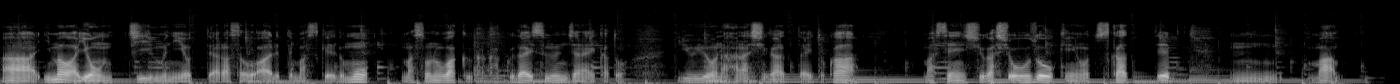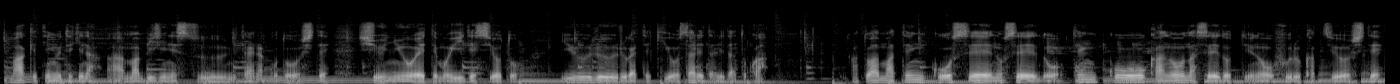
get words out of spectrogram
あ今は4チームによって争われてますけれども、まあ、その枠が拡大するんじゃないかというような話があったりとか、まあ、選手が肖像権を使って、うんまあ、マーケティング的なあ、まあ、ビジネスみたいなことをして収入を得てもいいですよというルールが適用されたりだとか、あとはま転校生の制度、転校可能な制度っていうのをフル活用して、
